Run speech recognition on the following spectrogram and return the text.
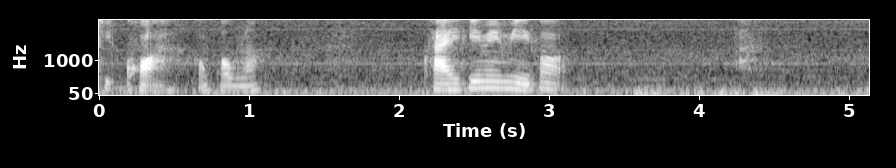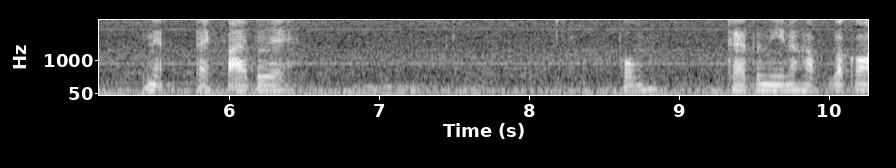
คลิกขวาของผมเนาะ ใครที่ไม่มีก็ เนี่ย แตกไฟล์ไปเลย ผมใช้ตัวนี้นะครับ แล้วก็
